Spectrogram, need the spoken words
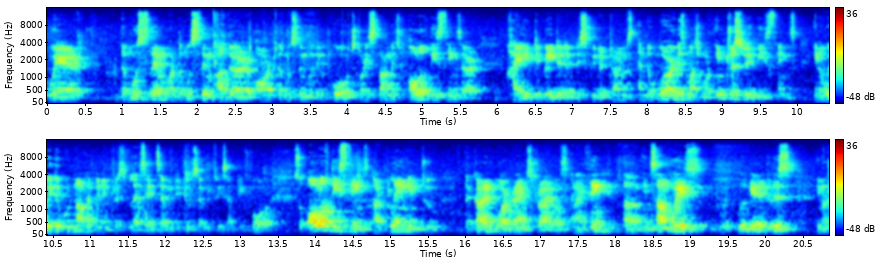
where the Muslim or the Muslim other or the Muslim within quotes or Islamist, all of these things are highly debated and disputed terms, and the world is much more interested in these things in a way they would not have been interested, let's say in 72, 73, 74. So all of these things are playing into the current war crimes trials, and I think um, in some ways, we'll get into this, you know,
